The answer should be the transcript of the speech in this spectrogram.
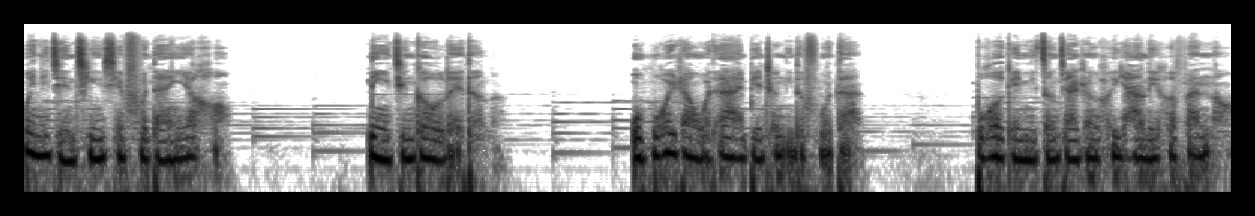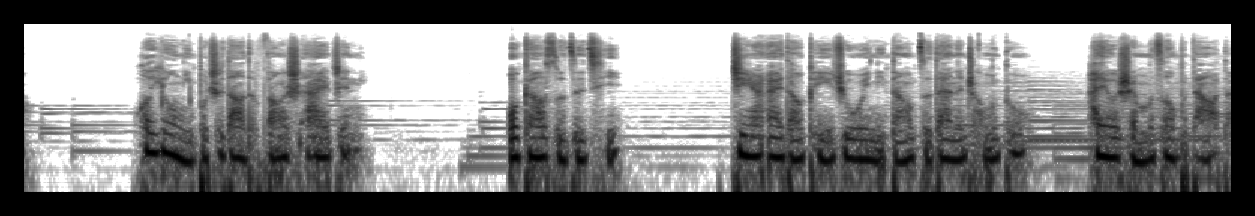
为你减轻一些负担也好。你已经够累的了。我不会让我的爱变成你的负担，不会给你增加任何压力和烦恼，会用你不知道的方式爱着你。我告诉自己，既然爱到可以助为你当子弹的程度，还有什么做不到的？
